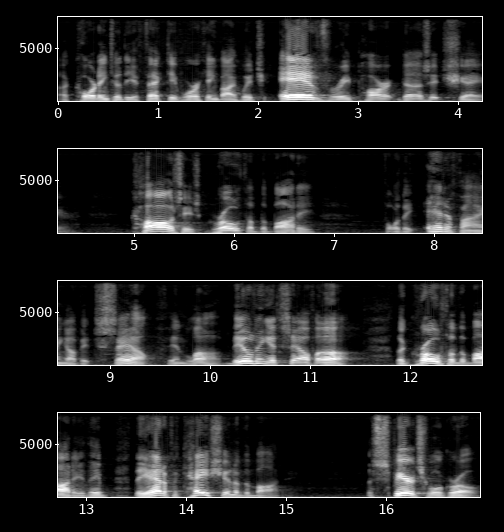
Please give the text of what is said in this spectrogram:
according to the effective working by which every part does its share, causes growth of the body for the edifying of itself in love, building itself up, the growth of the body, the, the edification of the body, the spiritual growth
